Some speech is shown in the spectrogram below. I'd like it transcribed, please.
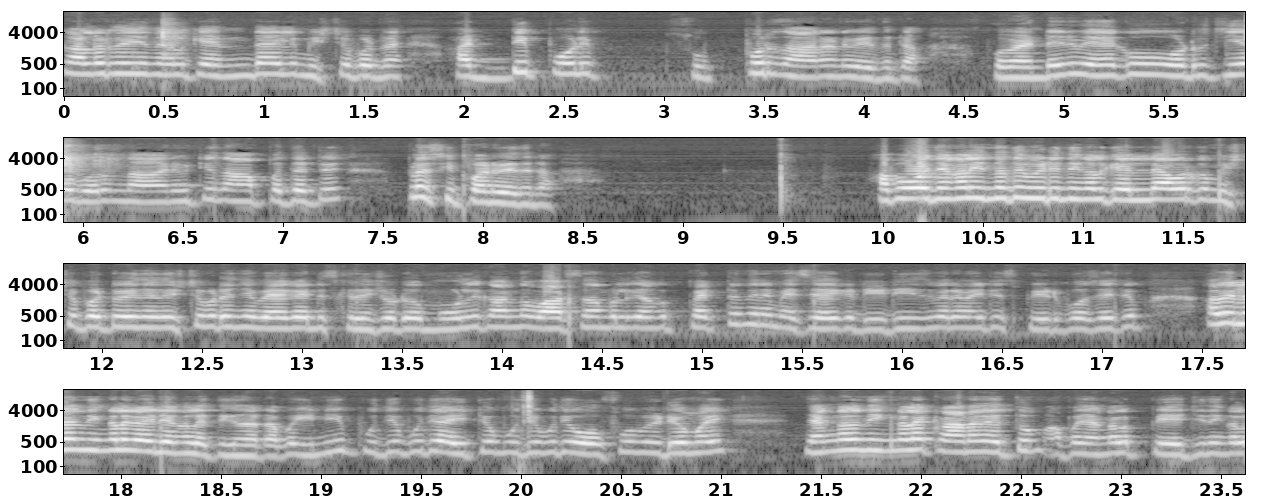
കളർ ചെയ്യും നിങ്ങൾക്ക് എന്തായാലും ഇഷ്ടപ്പെടുന്ന അടിപൊളി സൂപ്പർ സാധനമാണ് വരുന്നിട്ടാണ് അപ്പോൾ വേണ്ടൊരു വേഗം ഓർഡർ ചെയ്യുക വെറും നാനൂറ്റി നാൽപ്പത്തെട്ട് പ്ലസ് ഇപ്പാണ് വരുന്നത് അപ്പോൾ ഞങ്ങൾ ഇന്നത്തെ വീഡിയോ നിങ്ങൾക്ക് എല്ലാവർക്കും ഇഷ്ടപ്പെട്ടു എന്ന് ഇഷ്ടപ്പെട്ടു കഴിഞ്ഞാൽ വേഗം എന്റെ സ്ക്രീൻഷോട്ട് മുകളിൽ കാണുന്ന വാട്സാപ്പ് നമ്പറിൽ ഞങ്ങൾക്ക് പെട്ടെന്ന് തന്നെ മെസ്സേജ് അയക്കുക ഡീറ്റെയിൽസ് പരമായിട്ട് സ്പീഡ് പോസ്റ്റായിട്ടും അതെല്ലാം നിങ്ങളുടെ കയ്യിൽ ഞങ്ങൾ എത്തിക്കുന്നുണ്ട് അപ്പോൾ ഇനിയും പുതിയ പുതിയ ഐറ്റവും പുതിയ പുതിയ ഓഫ് വീഡിയോമായി ഞങ്ങൾ നിങ്ങളെ കാണാനെത്തും അപ്പോൾ ഞങ്ങൾ പേജ് നിങ്ങൾ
